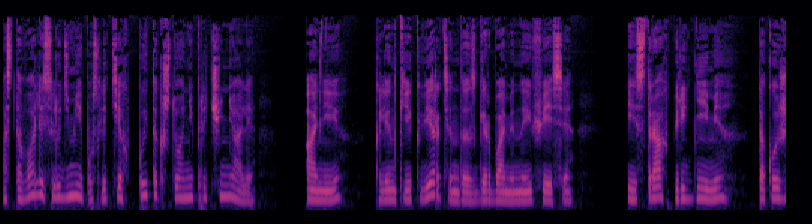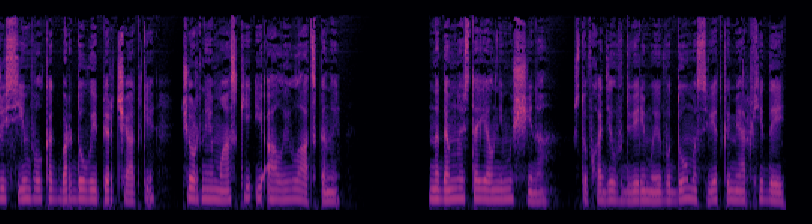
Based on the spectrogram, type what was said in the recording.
оставались людьми после тех пыток, что они причиняли? Они, клинки Квертинда с гербами на эфесе, и страх перед ними — такой же символ, как бордовые перчатки, черные маски и алые лацканы. Надо мной стоял не мужчина, что входил в двери моего дома с ветками орхидей,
